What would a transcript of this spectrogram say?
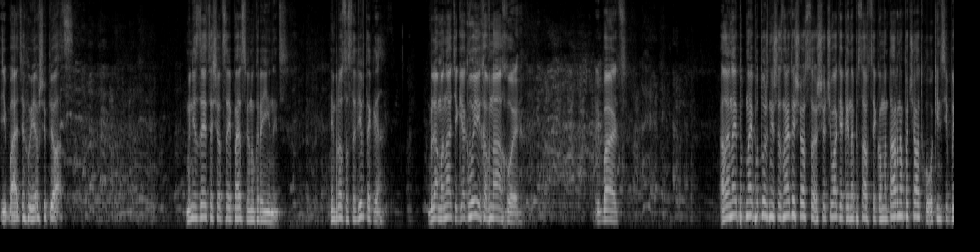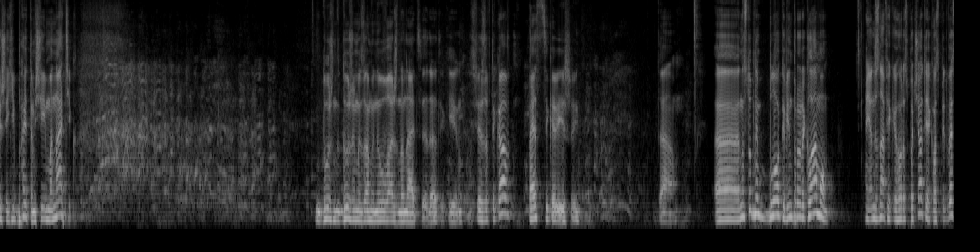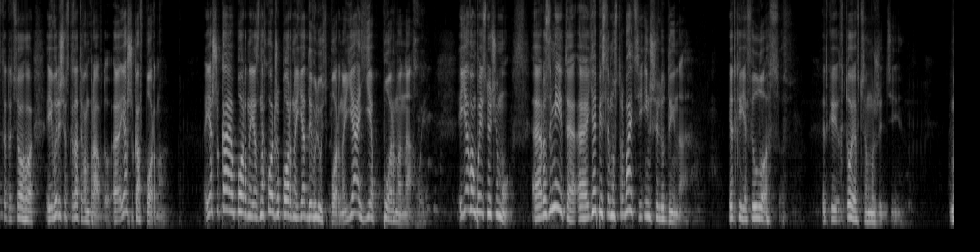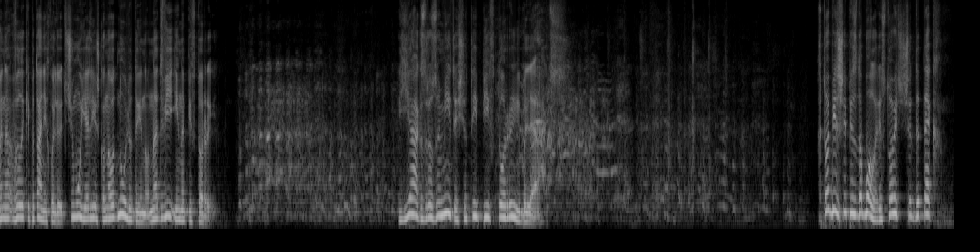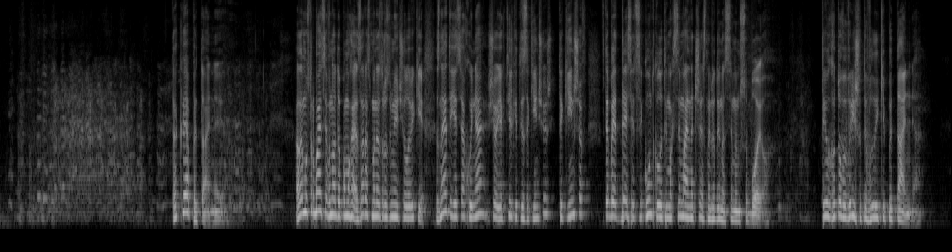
І батя хуєвши пес. Мені здається, що цей пес він українець. Він просто сидів таке. Бля, Монатік, як виїхав нахуй. Їбать. Але найпо- найпотужніше, знаєте, що, що чувак, який написав цей коментар на початку, у кінці пише: їбать, там ще й Монатік. Дуже, дуже ми з вами неуважна нація, да, такі. Щось завтикав, пес цікавіший. Так. Е, наступний блок він про рекламу. Я не знав, як його розпочати, як вас підвести до цього, і вирішив сказати вам правду. Е, я шукав порно. Я шукаю порно, я знаходжу порно, я дивлюсь порно. Я є порно нахуй. І я вам поясню чому. Е, розумієте, е, я після мастурбації інша людина. Я такий, я філософ. Я такий, хто я в цьому житті? Мене великі питання хвилюють. Чому я ліжко на одну людину, на дві і на півтори? Як зрозуміти, що ти півтори, блядь? Хто більше піздобол, Арістович чи Детек? Таке питання є. Але мастурбація вона допомагає. Зараз мене зрозуміють чоловіки. Знаєте, є ця хуйня, що як тільки ти закінчуєш, ти кінчив, в тебе є 10 секунд, коли ти максимально чесна людина з самим собою. Ти готовий вирішити великі питання.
